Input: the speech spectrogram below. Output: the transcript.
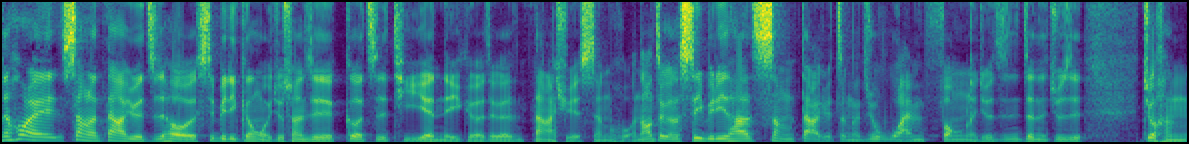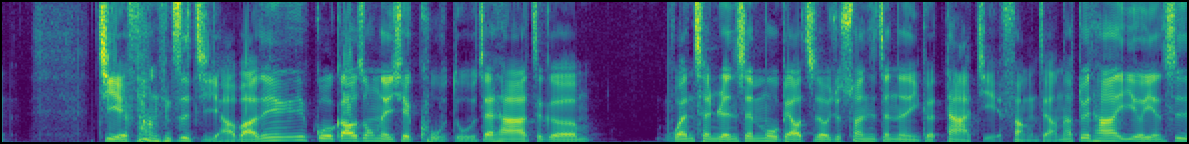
那后来上了大学之后，CBD 跟我就算是各自体验的一个这个大学生活。然后这个 CBD 他上大学整个就玩疯了，就真真的就是就很解放自己，好不好？因为国高中的一些苦读，在他这个完成人生目标之后，就算是真的一个大解放。这样，那对他而言是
